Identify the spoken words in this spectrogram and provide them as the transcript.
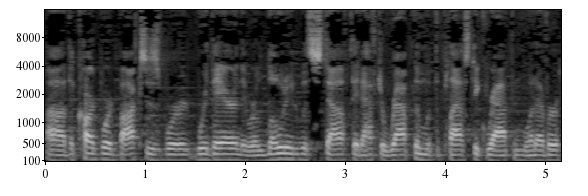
Uh, the cardboard boxes were, were there and they were loaded with stuff. They'd have to wrap them with the plastic wrap and whatever.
